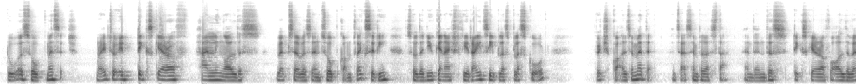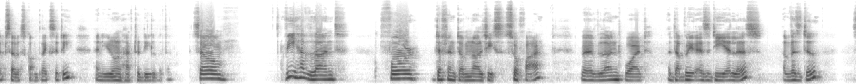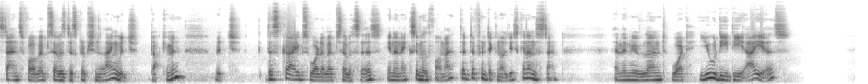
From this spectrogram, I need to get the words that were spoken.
to a SOAP message, right? So it takes care of handling all this web service and SOAP complexity so that you can actually write C++ code which calls a method. It's as simple as that. And then this takes care of all the web service complexity and you don't have to deal with it. So we have learned four different terminologies so far. We've learned what a WSDL is, a WSDL stands for Web Service Description Language document, which describes what a web service is in an XML format that different technologies can understand. And then we've learned what UDDI is,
